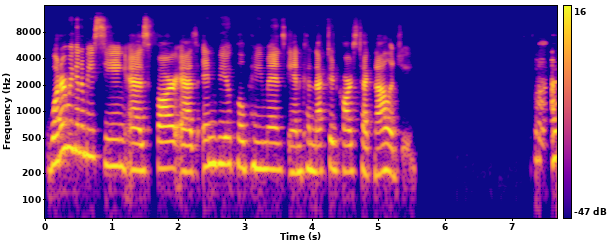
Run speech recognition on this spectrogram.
what are we going to be seeing as far as in vehicle payments and connected cars technology? I,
